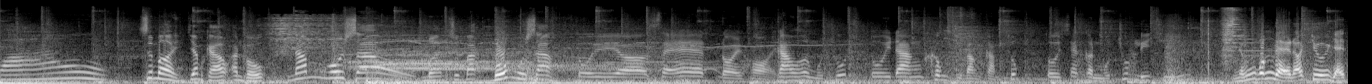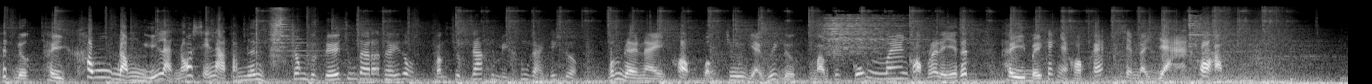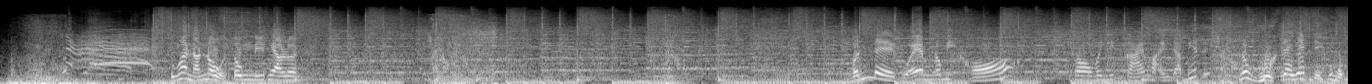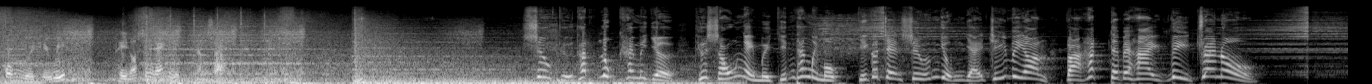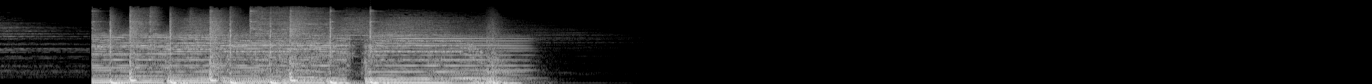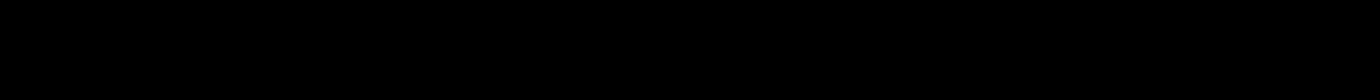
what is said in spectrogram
Wow. Xin mời giám khảo anh Vũ 5 ngôi sao, mời anh Xuân Bắc 4 ngôi sao. Tôi ờ, sẽ đòi hỏi cao hơn một chút. Tôi đang không chỉ bằng cảm xúc, tôi sẽ cần một chút lý trí. Những vấn đề đó chưa giải thích được thì không đồng nghĩa là nó sẽ là tâm linh. Trong thực tế chúng ta đã thấy rồi, bằng trực giác thì mình không giải thích được. Vấn đề này khoa học vẫn chưa giải quyết được mà cứ cố mang khoa học ra để giải thích thì bị các nhà khoa học khác xem là giả khoa học. đúng là nó nổ tung đi theo luôn vấn đề của em nó bị khó so với những cái mà anh đã biết ấy. nó vượt ra giá trị của một con người hiểu biết thì nó xứng đáng được năm sao Siêu thử thách lúc 20 giờ, thứ sáu ngày 19 tháng 11 chỉ có trên siêu ứng dụng giải trí Vion và HTV2 V Channel.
